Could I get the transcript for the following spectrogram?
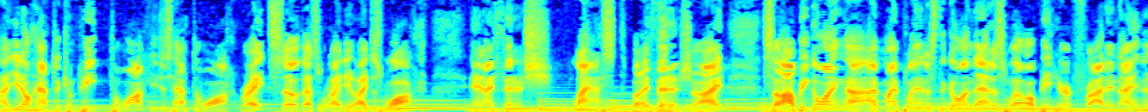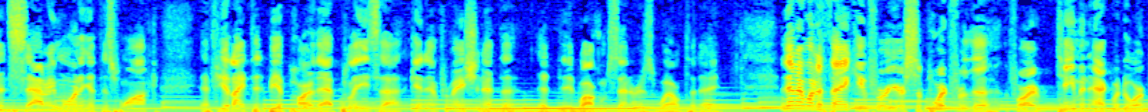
Uh, you don't have to compete to walk; you just have to walk, right? So that's what I do. I just walk, and I finish last, but I finish. All right. So I'll be going. Uh, my plan is to go on that as well. I'll be here Friday night and then Saturday morning at this walk. If you'd like to be a part of that, please uh, get information at the at the Welcome Center as well today. And then I want to thank you for your support for the for our team in Ecuador.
